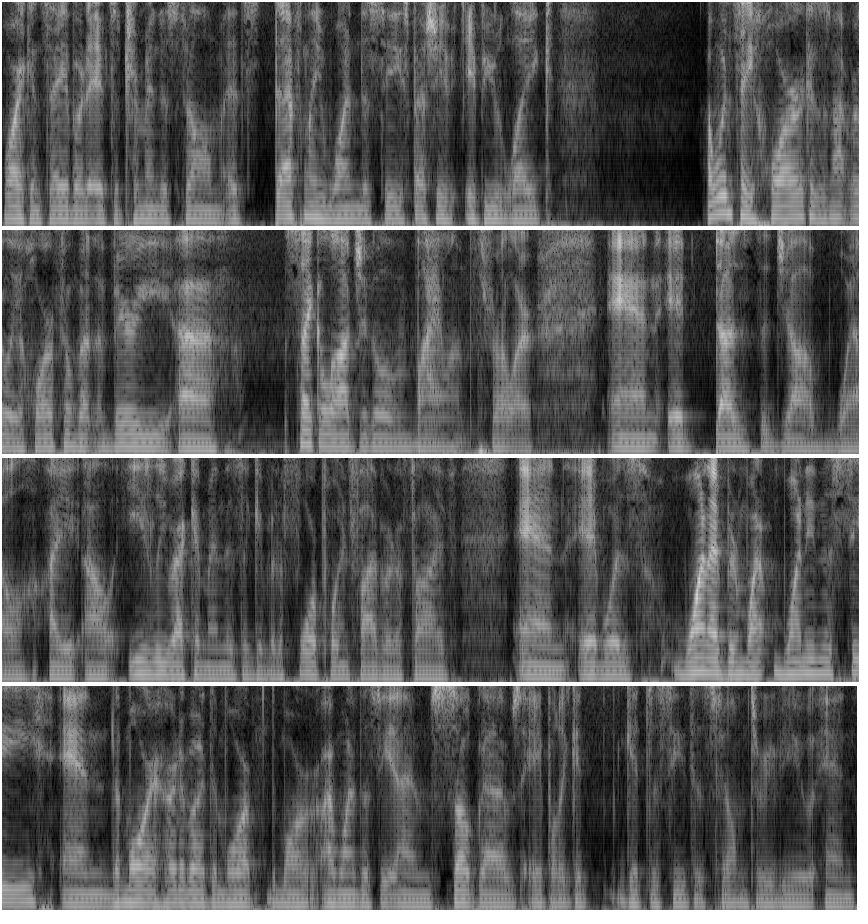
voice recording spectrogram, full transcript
more I can say about it. It's a tremendous film. It's definitely one to see, especially if, if you like. I wouldn't say horror because it's not really a horror film, but a very uh, psychological, violent thriller and it does the job well. I, I'll easily recommend this. I give it a 4.5 out of 5. And it was one I've been wanting to see, and the more I heard about it, the more the more I wanted to see it. And I'm so glad I was able to get, get to see this film to review, and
